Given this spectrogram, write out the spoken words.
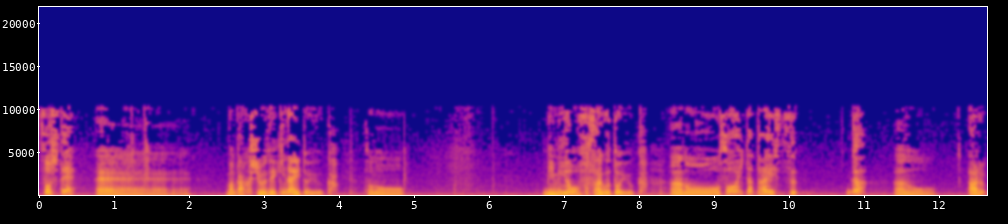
そして、えー、まあ、学習できないというか、その、耳を塞ぐというか、あのーそういった体質が、あのーある、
